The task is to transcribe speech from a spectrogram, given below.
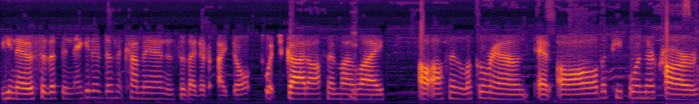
you know, so that the negative doesn't come in and so that I don't switch God off in my mm-hmm. life, I'll often look around at all the people in their cars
